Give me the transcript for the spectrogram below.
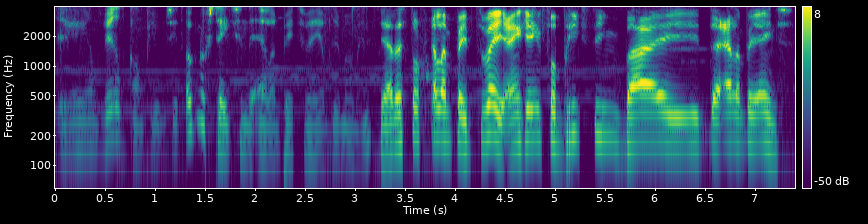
regerend wereldkampioen, zit ook nog steeds in de LMP2 op dit moment. Ja, dat is toch LMP2 en geen fabrieksteam bij de LMP1's.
